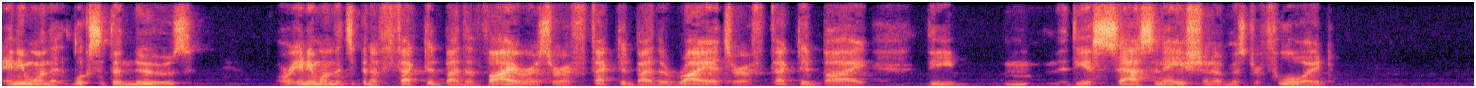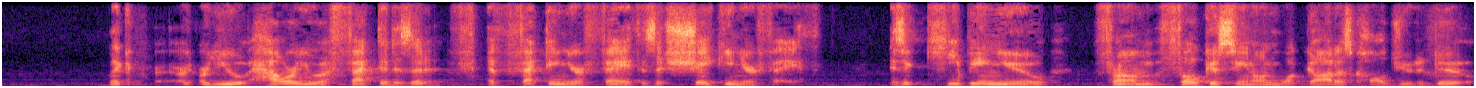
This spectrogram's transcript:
anyone that looks at the news or anyone that's been affected by the virus or affected by the riots or affected by the the assassination of Mr. Floyd, like, are, are, you, how are you affected? Is it affecting your faith? Is it shaking your faith? Is it keeping you from focusing on what God has called you to do?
